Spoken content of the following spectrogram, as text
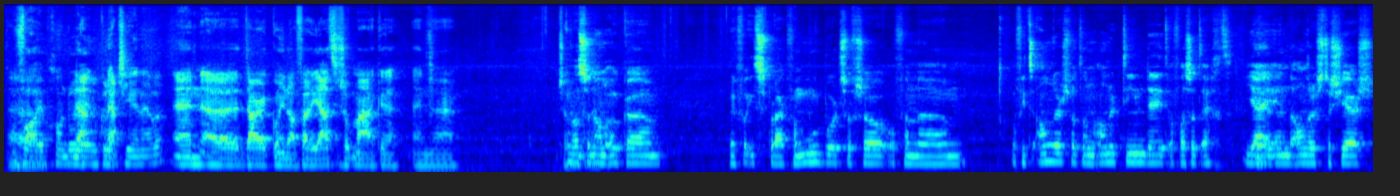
eh, vibe gewoon door ja, de hele collectie heen hebben. En eh, daar kon je dan variaties op maken. En, eh, zo En was er dan ook ehm, weet ik veel, iets sprake van moodboards of zo? Of, een, ehm, of iets anders wat dan een ander team deed? Of was het echt jij Ja. en de andere stagiairs?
